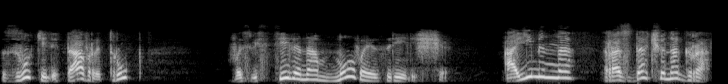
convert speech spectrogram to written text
Звуки литавры труб возвестили нам новое зрелище, а именно раздачу наград.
